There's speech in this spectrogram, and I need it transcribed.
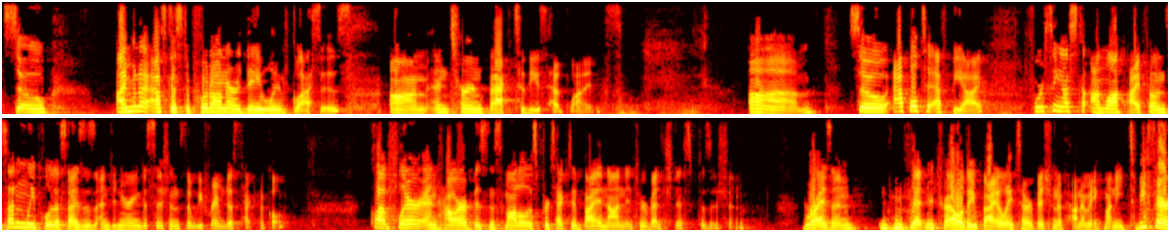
so I'm going to ask us to put on our They Live glasses. um, and turn back to these headlines. Um, so Apple to FBI, forcing us to unlock iPhone suddenly politicizes engineering decisions that we framed as technical. Cloudflare and how our business model is protected by a non-interventionist position. Verizon, net neutrality violates our vision of how to make money. To be fair,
